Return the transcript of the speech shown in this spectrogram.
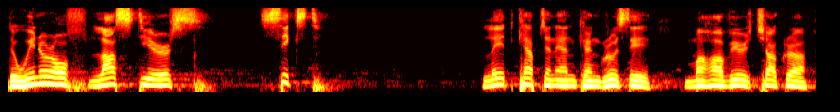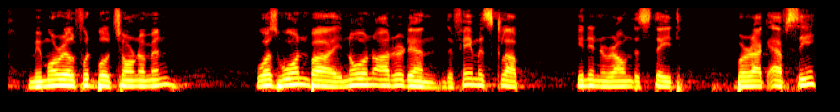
The winner of last year's sixth late captain and Kenguruse Mahavir Chakra Memorial Football Tournament was won by none other than the famous club in and around the state, Barak FC.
